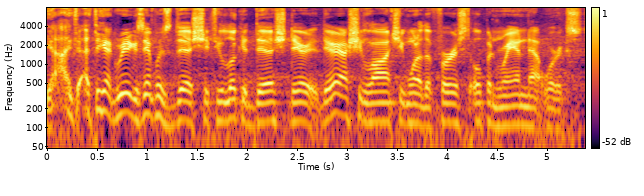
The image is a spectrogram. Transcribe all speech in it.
Yeah, I, I think a great example is Dish. If you look at Dish, they're, they're actually launching one of the first open RAN networks,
